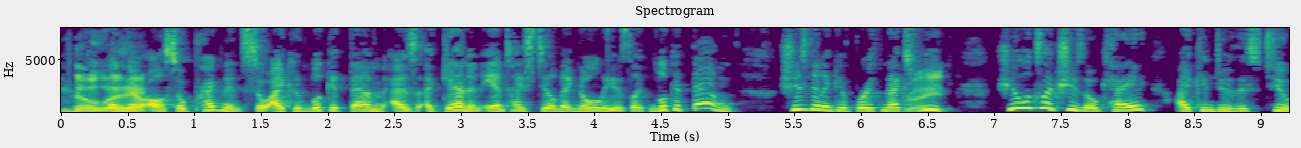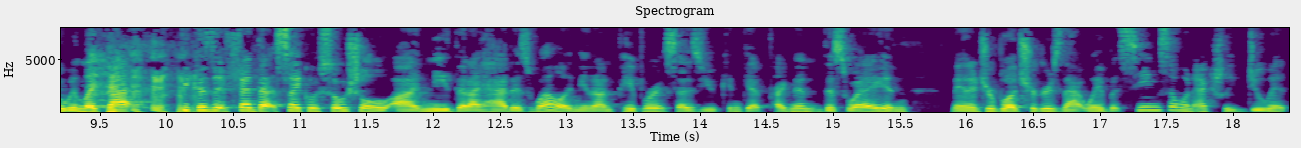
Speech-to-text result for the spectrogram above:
no and they're also pregnant. So I could look at them as again an anti-steel magnolia is like, look at them. She's gonna give birth next right. week. She looks like she's okay. I can do this too. And like that because it fed that psychosocial uh, need that I had as well. I mean, on paper it says you can get pregnant this way and manage your blood sugars that way, but seeing someone actually do it,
